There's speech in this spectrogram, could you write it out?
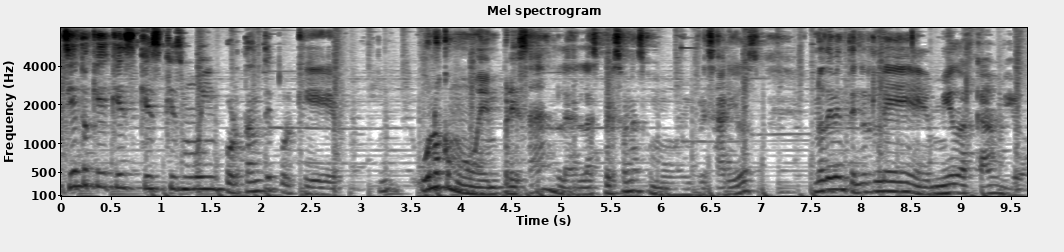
Siento que, es, que, es, que es muy importante porque uno como empresa, las personas como empresarios, no deben tenerle miedo al cambio.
